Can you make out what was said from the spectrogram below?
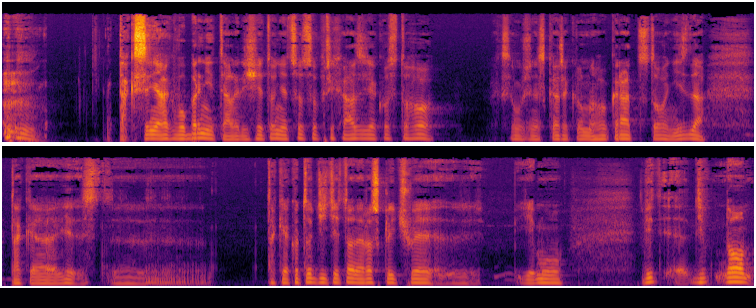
tak se nějak obrnit, ale když je to něco, co přichází jako z toho, jak jsem už dneska řekl mnohokrát, z toho nízda, tak, je, tak jako to dítě to nerozkličuje jemu no,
